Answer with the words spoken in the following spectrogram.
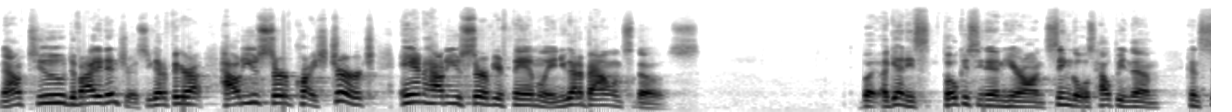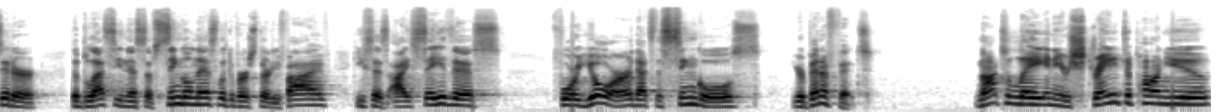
now, two divided interests. You got to figure out how do you serve Christ Church and how do you serve your family, and you got to balance those. But again, he's focusing in here on singles, helping them consider the blessingness of singleness. Look at verse 35. He says, I say this for your, that's the singles, your benefit. Not to lay any restraint upon you,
